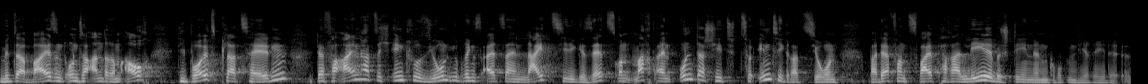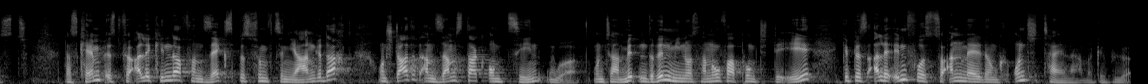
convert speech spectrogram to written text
Mit dabei sind unter anderem auch die Bolzplatzhelden. Der Verein hat sich Inklusion übrigens als sein Leitziel gesetzt und macht einen Unterschied zur Integration, bei der von zwei parallel bestehenden Gruppen die Rede ist. Das Camp ist für alle Kinder von 6 bis 15 Jahren gedacht und startet am Samstag um 10 Uhr. Unter mittendrin-hannover.de gibt es alle Infos zur Anmeldung und Teilnahmegebühr.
